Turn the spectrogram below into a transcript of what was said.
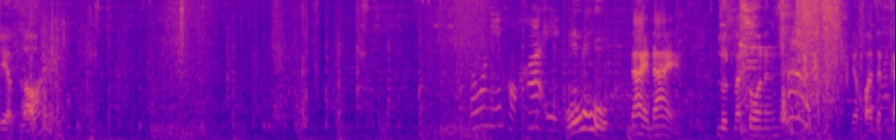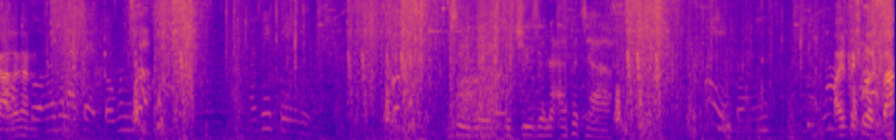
เรียบร้อยแล้ววันนี้ขอฆ่าเองโอ้ได้ได้หลุดมาตัวหนึ่งเดี๋ยวขอจัดการแล้วกันตัวไม่เป็นไรแต่ตัววันนี้แล้วที่ตีอยู่ Too late to choose an epitaph. ไม่ตัวนี้ไปไปเกิดซะ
